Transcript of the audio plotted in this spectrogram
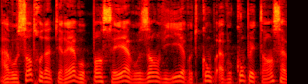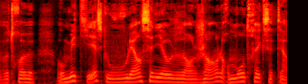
à vos centres d'intérêt, à vos pensées, à vos envies, à, vos compétences, à votre au métier, ce que vous voulez enseigner aux gens, leur montrer, etc.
